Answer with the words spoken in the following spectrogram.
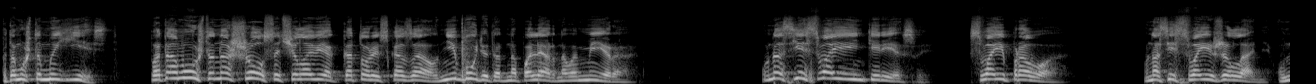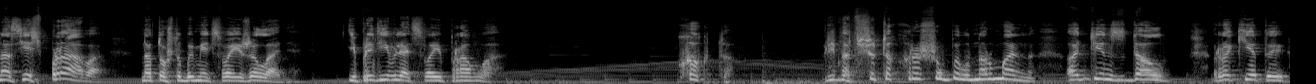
потому что мы есть. Потому что нашелся человек, который сказал, не будет однополярного мира. У нас есть свои интересы, свои права. У нас есть свои желания. У нас есть право на то, чтобы иметь свои желания и предъявлять свои права. Как так? Ребят, все так хорошо было, нормально. Один сдал ракеты,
